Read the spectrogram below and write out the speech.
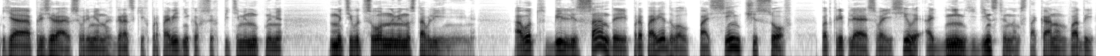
Я презираю современных городских проповедников с их пятиминутными мотивационными наставлениями. А вот Билли Сандей проповедовал по семь часов, подкрепляя свои силы одним единственным стаканом воды,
